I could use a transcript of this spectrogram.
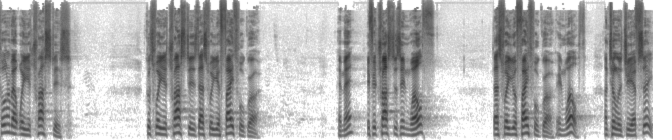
talking about where your trust is. Because where your trust is, that's where your faith will grow. Amen? If your trust is in wealth, that's where your faith will grow, in wealth, until a GFC.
